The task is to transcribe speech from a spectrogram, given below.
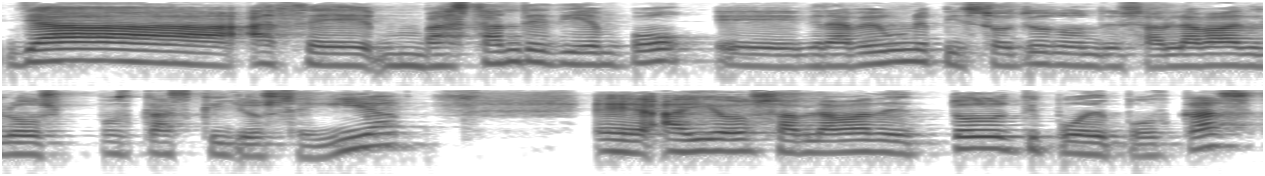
Ya hace bastante tiempo eh, grabé un episodio donde os hablaba de los podcasts que yo seguía. Eh, ahí os hablaba de todo tipo de podcasts.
